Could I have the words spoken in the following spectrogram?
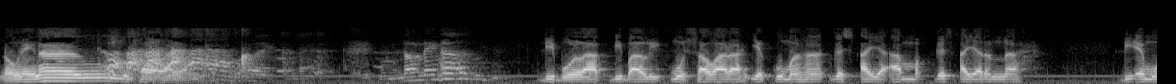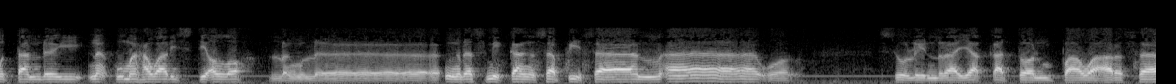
Nong neng nang. Nong neng nang. dibulak dibalik musyawarah yekumaha ges aya amek ges aya renah. Diemutan Dewi nakumaha waristi Allah? Lengleresmi kang sapisan awal Sulin raya katon pawarsa.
